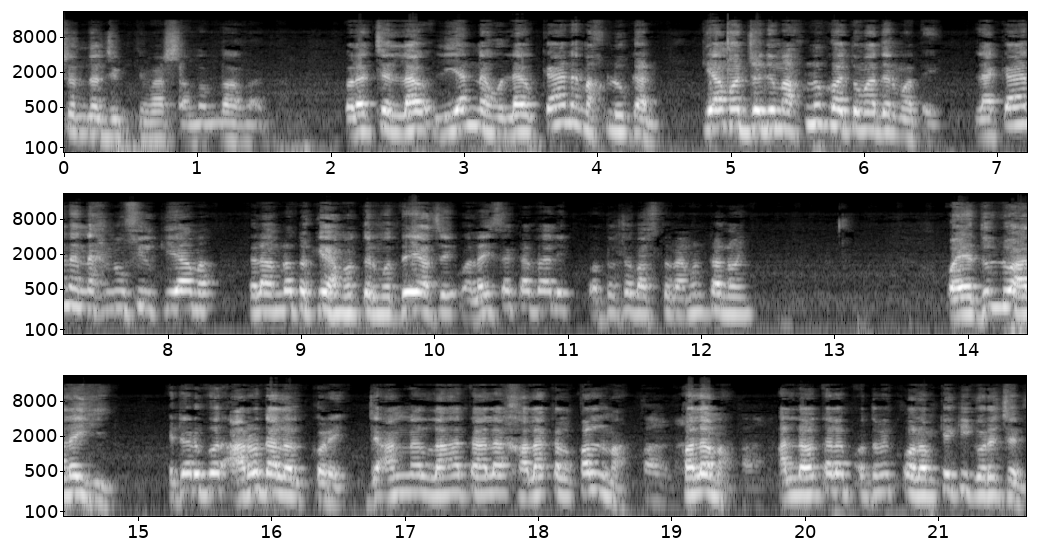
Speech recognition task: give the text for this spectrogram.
সুন্দর যুক্তি মাশাআল্লাহ। বলেছে লাউ লিয়ান্নাহু লাউ কানা মাখলুকান। কিয়ামত যদি মাখলুক হয় তোমাদের মতে। লাকানা নাহনু ফিল কিয়ামা। তাহলে আমরা তো কিয়ামতের মধ্যেই আছি। ওয়ালাইসা কাযালিক অথচ বাস্তব এমনটা নয়। ওয়ায়াদুল্লু আলাইহি এটার উপর আরও দালালত করে যে আন্নাল্লাহ তাআলা খালাকাল কলমা। কলমা। আল্লাহ তাআলা প্রথমে কলমকে কি করেছেন?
